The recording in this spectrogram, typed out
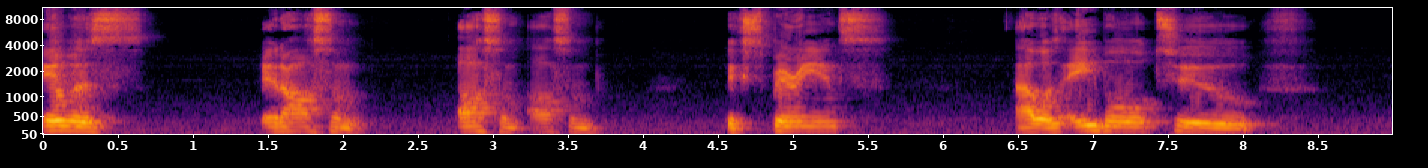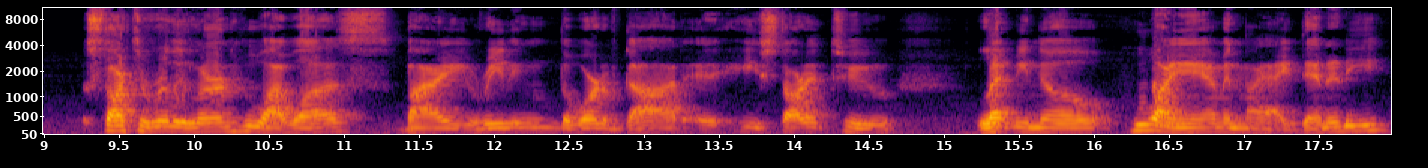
it was an awesome awesome, awesome experience. I was able to start to really learn who I was by reading the Word of God. He started to let me know who I am and my identity.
